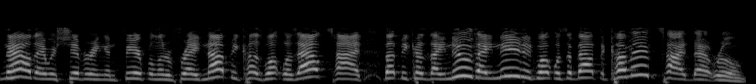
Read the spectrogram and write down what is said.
Now they were shivering and fearful and afraid, not because what was outside, but because they knew they needed what was about to come inside that room.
